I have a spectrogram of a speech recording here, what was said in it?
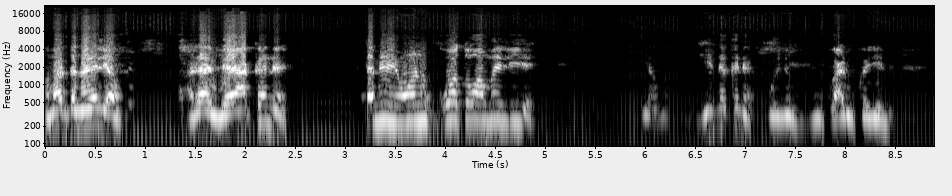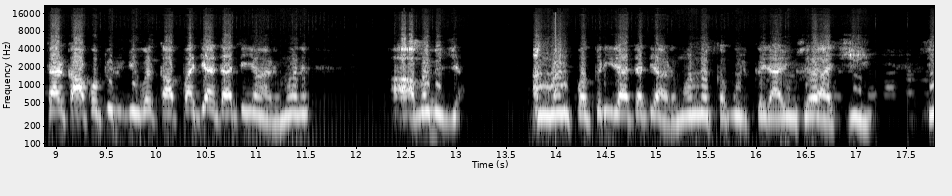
અમારે તો નહીં લેવું. અરે લે આખે ને તમે એવાનું કો તો અમે લઈએ જે નકે ને કોઈને ગાડું કરીને તાર કાકો પેલું દિવસ કાપવા જ્યાં હતા ત્યાં હનુમાન. આ મને હનુમાન પકડી રહ્યા હતા ત્યાં ને કબૂલ કરાયું છે આજી. તે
